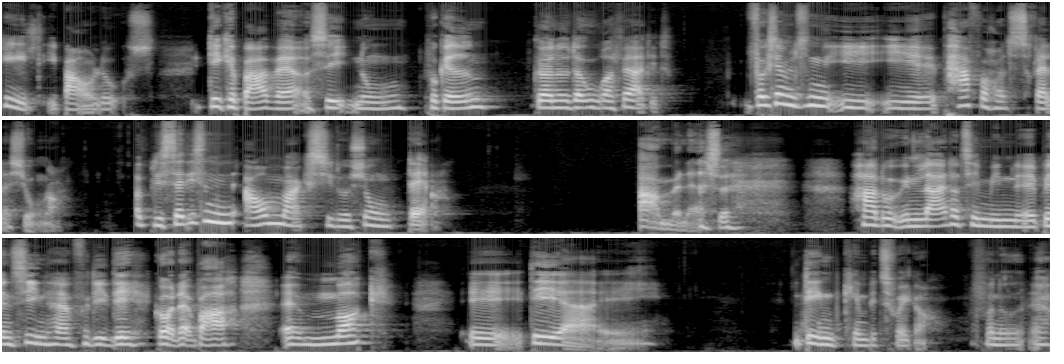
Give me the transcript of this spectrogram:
helt i baglås. Det kan bare være at se nogen på gaden gøre noget, der er uretfærdigt. For eksempel sådan i, i parforholdsrelationer. At blive sat i sådan en afmagtssituation der. Ah, men altså, har du en lighter til min øh, benzin her, fordi det går da bare amok. Øh, det er øh, det er en kæmpe trigger for noget. Ja,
